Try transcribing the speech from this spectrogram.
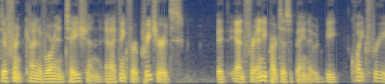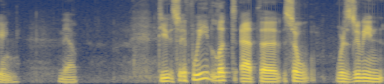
different kind of orientation, and I think for a preacher, it's it, and for any participant, it would be quite freeing. Yeah. Do you? So if we looked at the, so we're zooming.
